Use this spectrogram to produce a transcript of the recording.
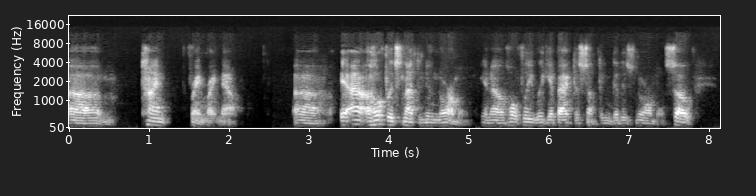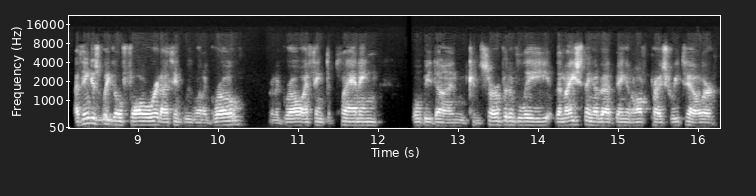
um, time frame right now. Uh, I, I hope it's not the new normal. You know, hopefully we get back to something that is normal. So I think as we go forward, I think we want to grow. We're going to grow. I think the planning will be done conservatively. The nice thing about being an off-price retailer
